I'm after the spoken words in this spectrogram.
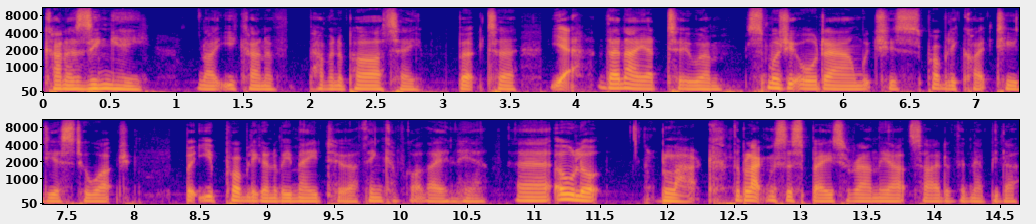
kind of zingy, like you're kind of having a party. But uh, yeah, then I had to um, smudge it all down, which is probably quite tedious to watch. But you're probably going to be made to. I think I've got that in here. Uh, oh, look, black. The blackness of space around the outside of the nebula.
